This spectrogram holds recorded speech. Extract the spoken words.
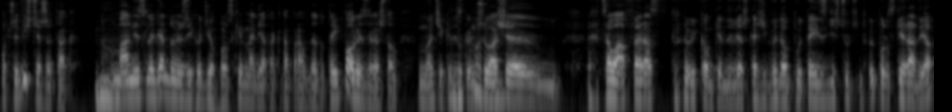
Oczywiście, że tak. No. Man jest legendą, jeżeli chodzi o polskie media, tak naprawdę, do tej pory zresztą. W momencie, kiedy Dokładnie. skończyła się cała afera z trójką, kiedy wiesz, Kazik wydał płytę i zniszczył polskie radio.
